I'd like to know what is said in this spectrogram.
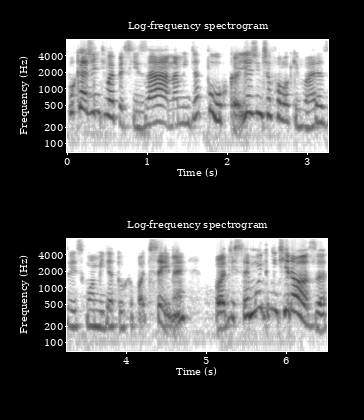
Porque a gente vai pesquisar na mídia turca. E a gente já falou aqui várias vezes que uma mídia turca pode ser, né? Pode ser muito mentirosa.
